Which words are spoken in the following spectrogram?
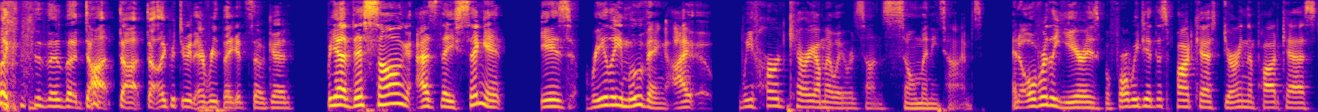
like the, the, the dot dot dot, like between everything. It's so good. But yeah, this song as they sing it is really moving. I we've heard "Carry On My Wayward Son" so many times, and over the years, before we did this podcast, during the podcast,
